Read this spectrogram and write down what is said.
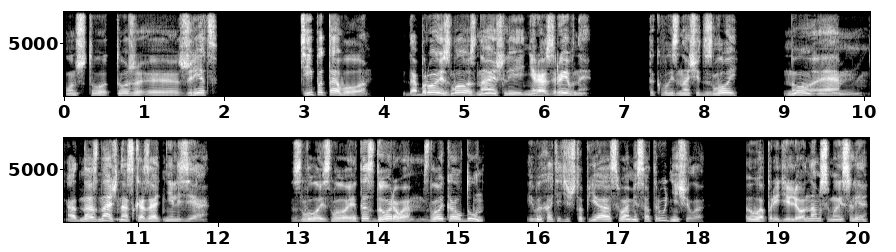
Он что, тоже э, жрец? Типа того. Добро и зло, знаешь ли, неразрывны. Так вы, значит, злой? Ну, эм, однозначно сказать нельзя. Злой, злой, это здорово. Злой колдун. И вы хотите, чтобы я с вами сотрудничала? В определенном смысле.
